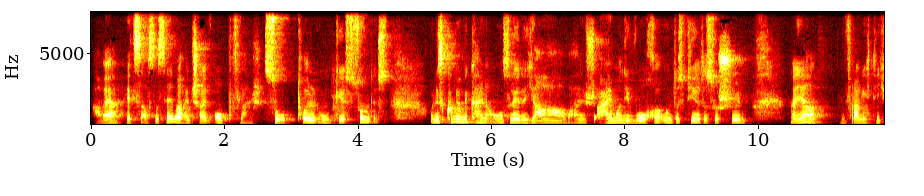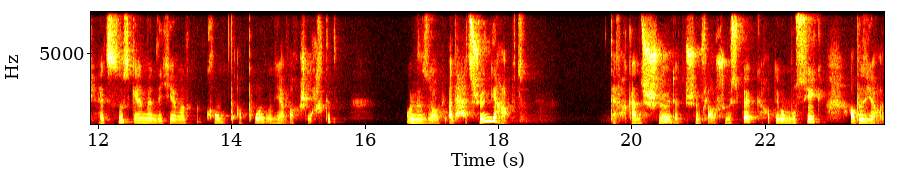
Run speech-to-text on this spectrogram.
Aber ja, jetzt darfst du selber entscheiden, ob Fleisch so toll und gesund ist. Und jetzt kommen wir mit keiner Ausrede, ja, Fleisch einmal die Woche und das Tier ist so schön. Naja, dann frage ich dich, hättest du es gern, wenn dich jemand kommt, abholt und dich einfach schlachtet? Und dann sagt, ah, der hat es schön gehabt der war ganz schön, der hat schön flauschiges Speck, hat immer Musik, aber ja,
